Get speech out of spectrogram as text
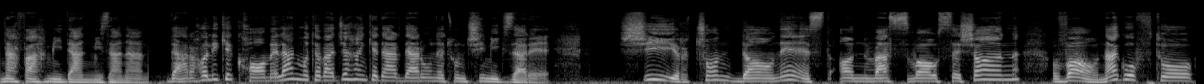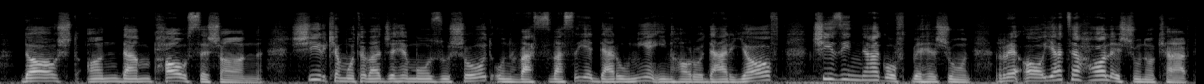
نفهمیدن می‌زنن در حالی که کاملا متوجهن که در درونتون چی میگذره. شیر چون دانست آن وسواسشان وا نگفت و داشت آن دم پاسشان. شیر که متوجه موضوع شد اون وسوسه درونی اینها رو دریافت چیزی نگفت بهشون رعایت حالشونو کرد.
